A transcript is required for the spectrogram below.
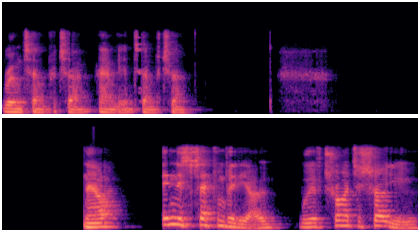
room temperature, ambient temperature. Now, in this second video, we've tried to show you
